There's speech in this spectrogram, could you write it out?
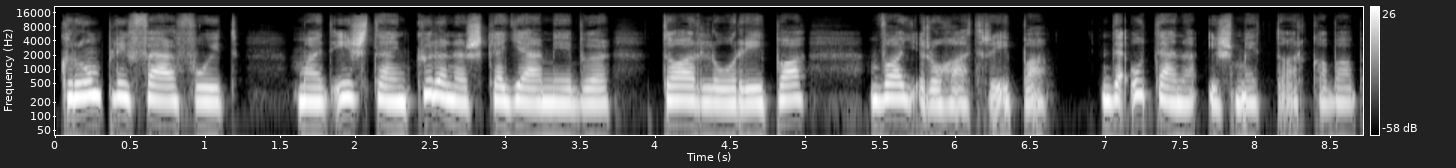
krumpli felfújt, majd Isten különös kegyelméből tarló répa vagy rohadt répa de utána ismét tarkabab.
